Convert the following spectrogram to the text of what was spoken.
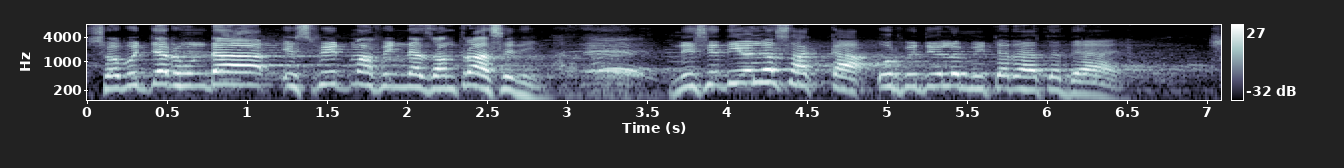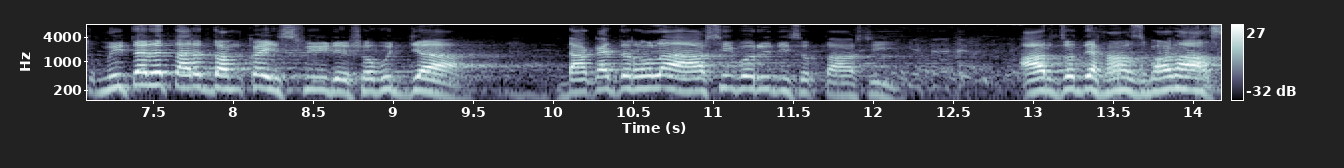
সবুজার হুন্ডা স্পিড মাফিন না যন্ত্র আসেনি। নিচে দিয়ে হলো চাক্কা উর্ফে দিয়ে হলো মিটারের হাতে দেয়। মিটারে তার দমকা স্পিডে সবুজা। ডাকাইতের হলো আশি বড়ি দিছ, তা আশি। আর যদি হাঁস ভাড়াস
